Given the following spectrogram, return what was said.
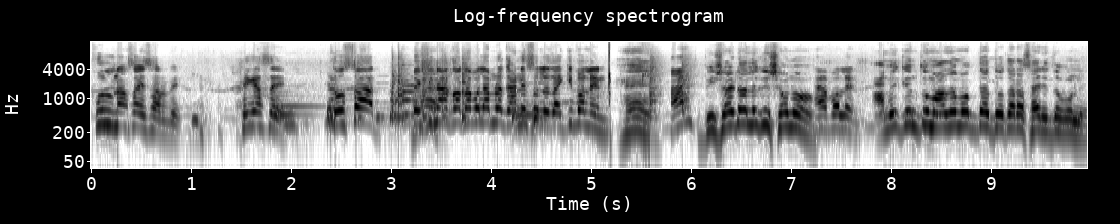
ফুল নাচাই ছাড়বে। ঠিক আছে? তো বেশি না কথা বলে আমরা গানে চলে যাই কি বলেন? হ্যাঁ হ্যাঁ? বিষয়টা হলো কি শোনো। হ্যাঁ বলেন। আমি কিন্তু মাঝে মধ্যে দোতারা সারি দেবো না।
